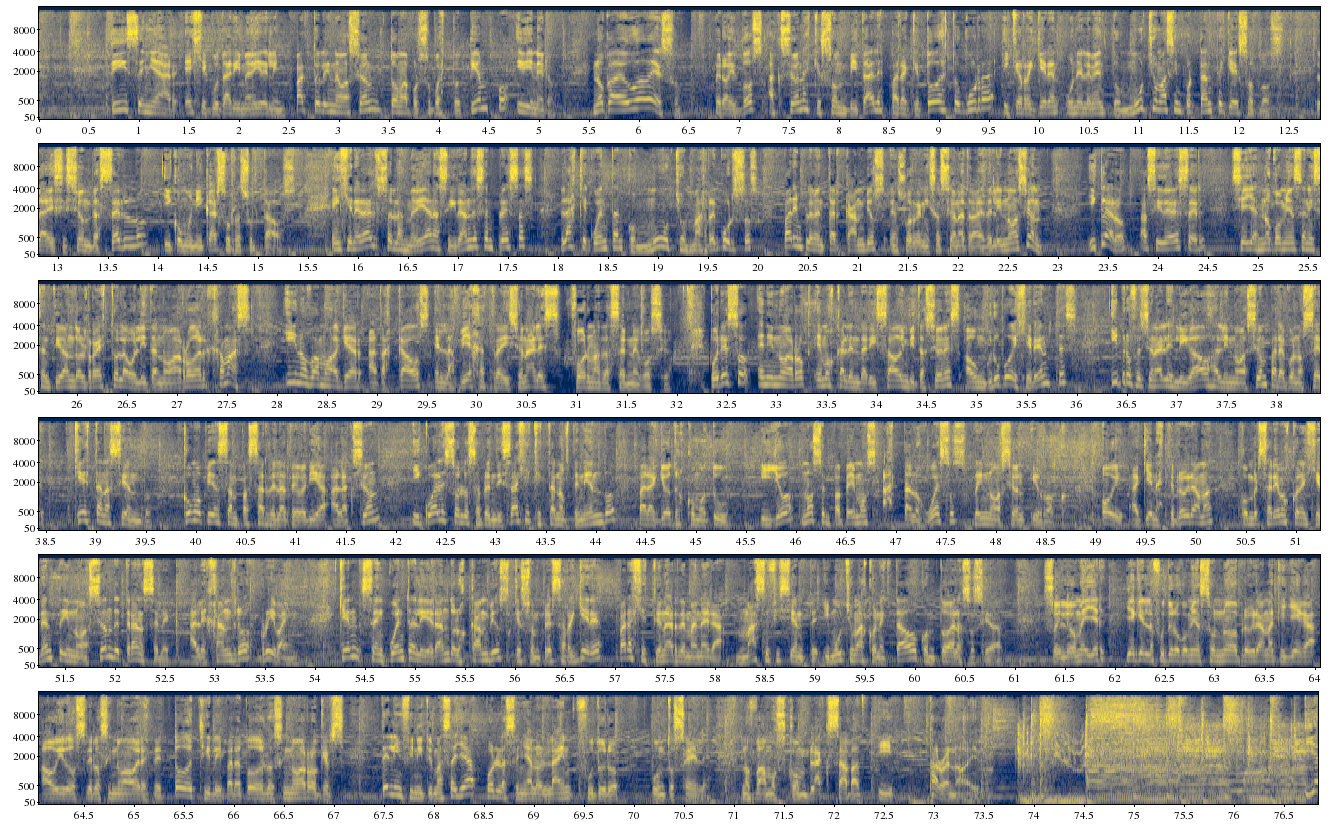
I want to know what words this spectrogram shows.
Diseñar, ejecutar y medir el impacto de la innovación toma por supuesto tiempo y dinero. No cabe duda de eso pero hay dos acciones que son vitales para que todo esto ocurra y que requieren un elemento mucho más importante que esos dos, la decisión de hacerlo y comunicar sus resultados. En general son las medianas y grandes empresas las que cuentan con muchos más recursos para implementar cambios en su organización a través de la innovación. Y claro, así debe ser, si ellas no comienzan incentivando al resto, la bolita no va a rodar jamás y nos vamos a quedar atascados en las viejas tradicionales formas de hacer negocio. Por eso, en Innova Rock hemos calendarizado invitaciones a un grupo de gerentes y profesionales ligados a la innovación para conocer qué están haciendo, cómo piensan pasar de la teoría a la acción y cuáles son los aprendizajes que están obteniendo para que otros como tú y yo nos empapemos hasta los huesos de innovación y rock. Hoy, aquí en este programa, conversaremos con el gerente de innovación de Transelec, Alejandro Ribine, quien se encuentra liderando los cambios que su empresa requiere para gestionar de manera más eficiente y mucho más conectado con toda la sociedad. Soy Leo Meyer y aquí en la Futuro comienza un nuevo programa que llega a oídos de los innovadores de todo Chile y para todos los Innova Rockers del infinito y más allá por la señal online futuro.cl. Nos vamos con Black Sabbath y Paranoid.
